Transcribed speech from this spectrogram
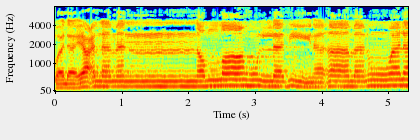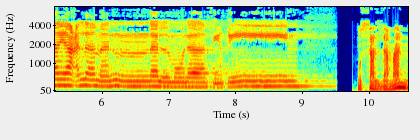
وليعلمن الله الذين آمنوا وليعلمن المنافقین مسلما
